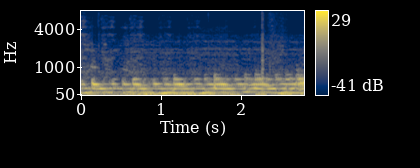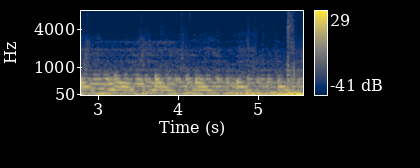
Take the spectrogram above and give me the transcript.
Thank you.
